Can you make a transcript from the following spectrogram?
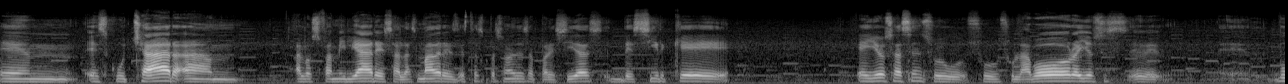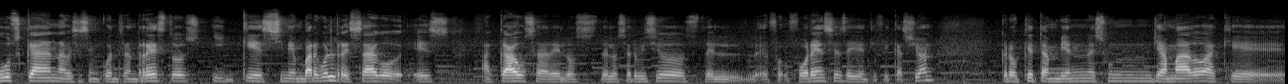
eh, escuchar a, los familiares, a las madres de estas personas desaparecidas, decir que ellos hacen su, su, labor, ellos eh, buscan, a veces encuentran restos y que sin embargo el rezago es a causa de los, de los servicios del, forenses de identificación, creo que también es un llamado a que,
